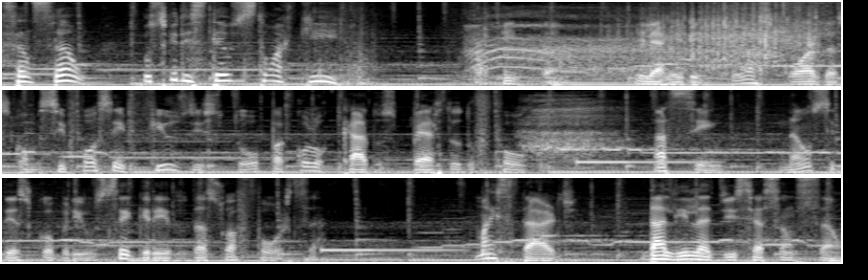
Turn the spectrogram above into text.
Sansão, os filisteus estão aqui. Então, ele arrebentou as cordas como se fossem fios de estopa colocados perto do fogo. Assim, não se descobriu o segredo da sua força. Mais tarde, Dalila disse a Sansão:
